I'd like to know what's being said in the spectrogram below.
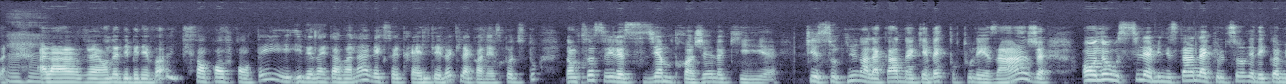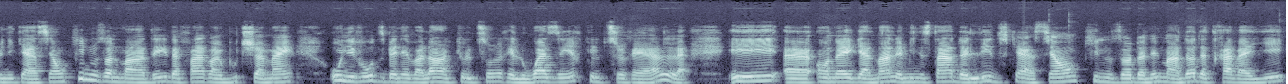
Mm-hmm. Alors, euh, on a des bénévoles qui sont confrontés et, des intervenants avec cette réalité-là qui ne la connaissent pas du tout. Donc, ça, c'est le sixième projet là, qui, euh, qui est soutenu dans le cadre d'un Québec pour tous les âges. On a aussi le ministère de la Culture et des Communications qui nous a demandé de faire un bout de chemin au niveau du bénévolat en culture et loisirs culturels. Et euh, on a également le ministère de l'Éducation qui nous a donné le mandat de travailler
